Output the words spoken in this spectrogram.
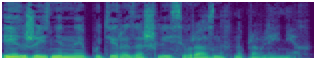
Их жизненные пути разошлись в разных направлениях.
